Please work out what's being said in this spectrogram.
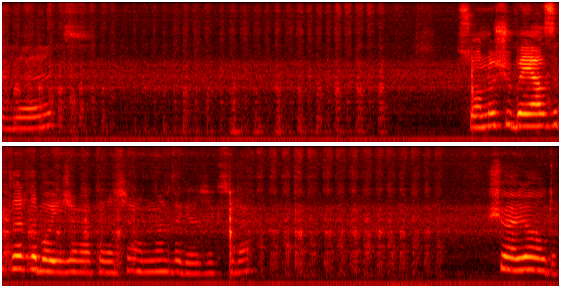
Evet. Sonra şu beyazlıkları da boyayacağım arkadaşlar. Onlar da gelecek sıra. Şöyle oldu.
